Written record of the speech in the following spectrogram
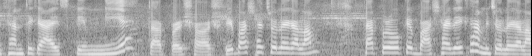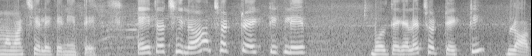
এখান থেকে আইসক্রিম নিয়ে তারপর সরাসরি বাসায় চলে গেলাম। তারপর ওকে বাসায় রেখে আমি চলে গেলাম আমার ছেলেকে নিতে। এই তো ছিল ছোট্ট একটি ক্লিপ বলতে গেলে ছোট্ট একটি ব্লগ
